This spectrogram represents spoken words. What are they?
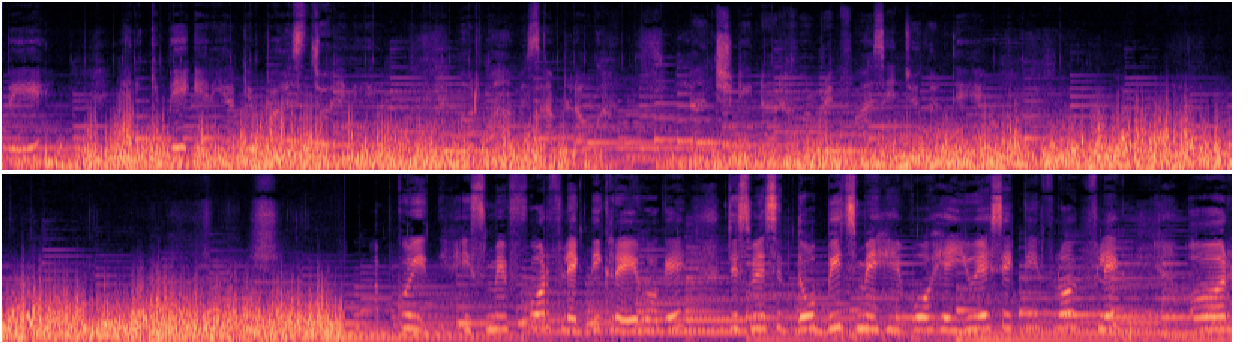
बे यानी कि बे एरिया के पास जो है, और वहाँ पे सब इसमें फोर फ्लैग दिख रहे होंगे, जिसमें से दो बीच में है, वो है यूएसए की फ्लैग और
